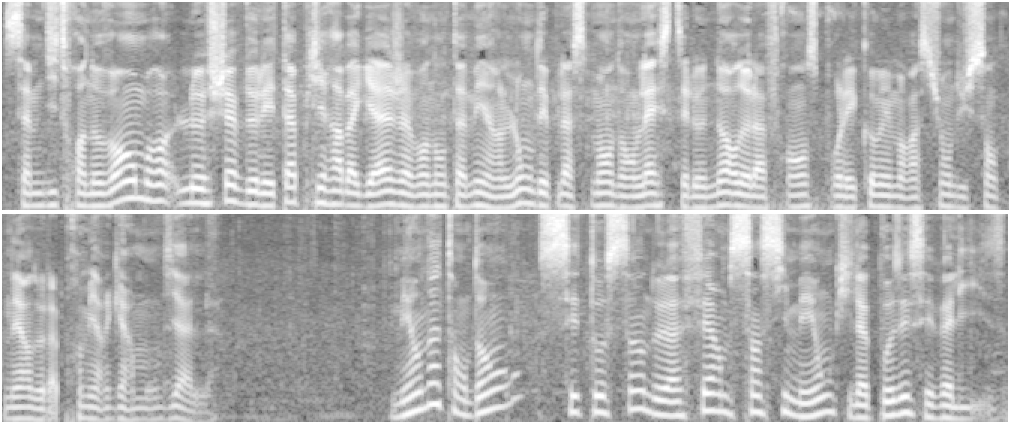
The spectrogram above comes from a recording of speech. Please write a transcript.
Samedi 3 novembre, le chef de l'État pliera bagage avant d'entamer un long déplacement dans l'Est et le Nord de la France pour les commémorations du centenaire de la Première Guerre mondiale. Mais en attendant, c'est au sein de la ferme Saint-Siméon qu'il a posé ses valises.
